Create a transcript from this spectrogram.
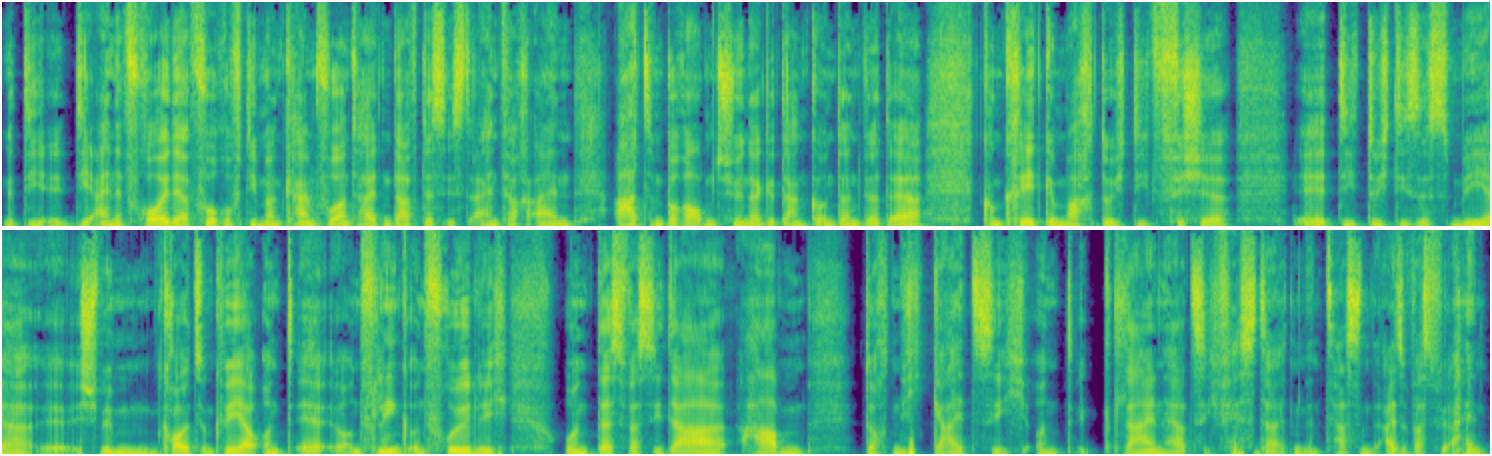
die, die eine Freude hervorruft, die man keinem vorenthalten darf, das ist einfach ein atemberaubend schöner Gedanke und dann wird er konkret gemacht durch die Fische, äh, die durch dieses Meer äh, schwimmen, kreuz und quer und, äh, und flink und fröhlich und das, was sie da haben, doch nicht geizig und kleinherzig festhalten in Tassen. Also was für ein ein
